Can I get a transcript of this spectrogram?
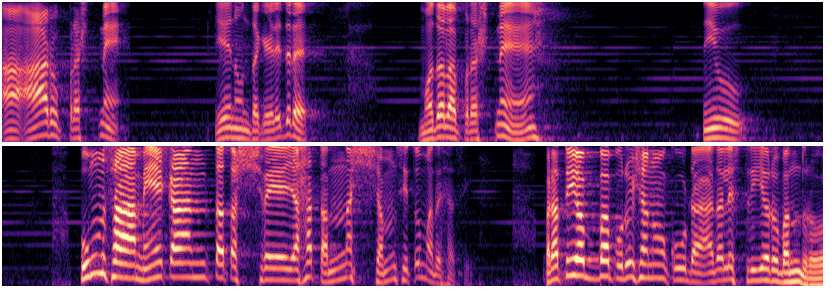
ಆ ಆರು ಪ್ರಶ್ನೆ ಏನು ಅಂತ ಕೇಳಿದರೆ, ಮೊದಲ ಪ್ರಶ್ನೆ, ನೀವು ಪುಂಸಾಮೇಕಾಂತತಶ್ರೇಯ ತನ್ನ ಶಂಸಿತು ಮರ್ಹಸಿ. ಪ್ರತಿಯೊಬ್ಬ ಪುರುಷನೂ ಕೂಡ, ಅದರಲ್ಲಿ ಸ್ತ್ರೀಯರು ಬಂದರು,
